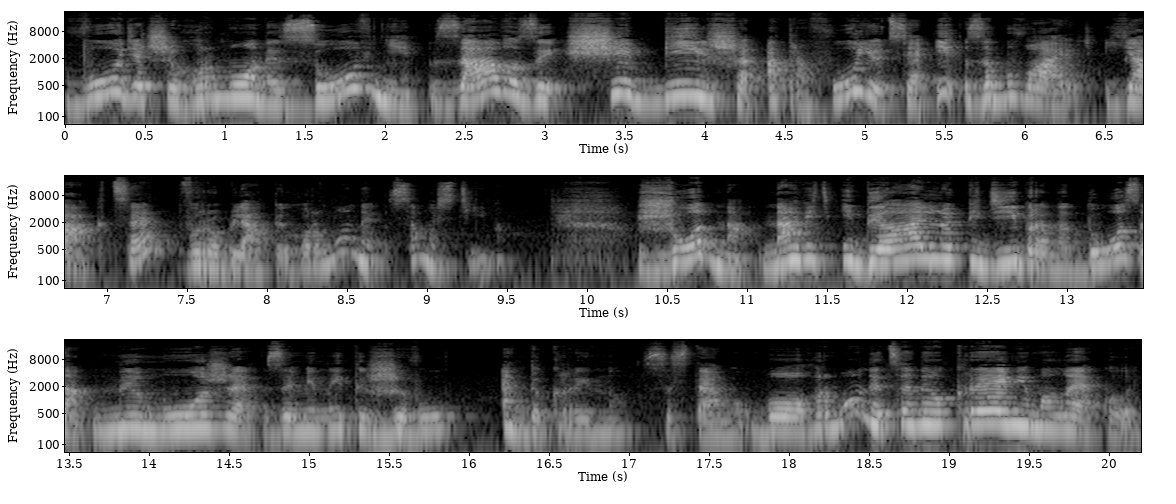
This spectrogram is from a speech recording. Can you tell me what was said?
вводячи гормони ззовні, залози ще більше атрафуються і забувають, як це виробляти гормони самостійно. Жодна, навіть ідеально підібрана доза не може замінити живу ендокринну систему. Бо гормони це не окремі молекули,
